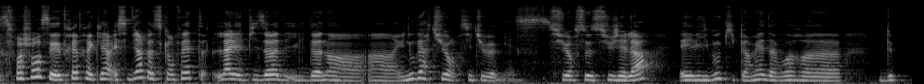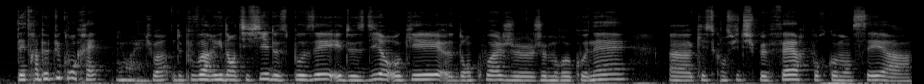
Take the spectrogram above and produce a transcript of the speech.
franchement, c'est très très clair. Et c'est bien parce qu'en fait, là, l'épisode, il donne une ouverture, si tu veux, sur ce sujet-là. Et l'e-book, qui permet d'avoir. Euh, d'être un peu plus concret, tu vois, de pouvoir identifier, de se poser et de se dire, ok, dans quoi je, je me reconnais, euh, qu'est-ce qu'ensuite je peux faire pour commencer à,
